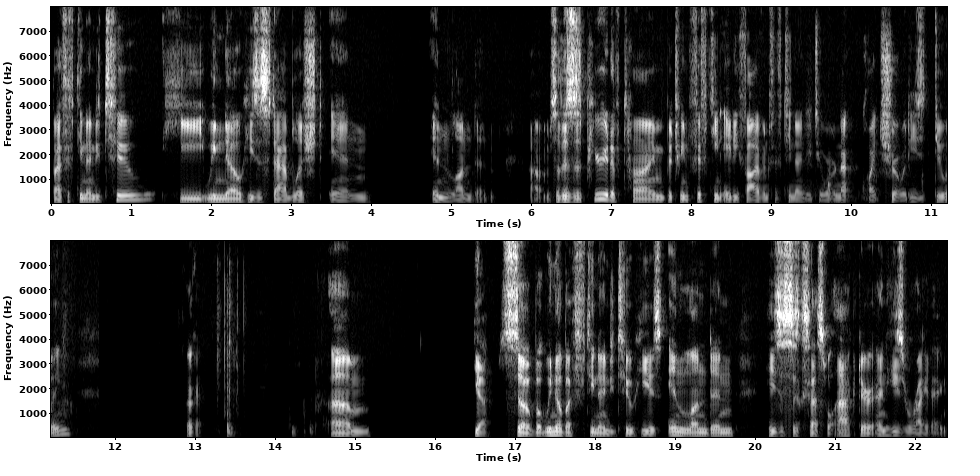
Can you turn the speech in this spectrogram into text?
By 1592, he we know he's established in in London. Um, so there's a period of time between 1585 and 1592 where we're not quite sure what he's doing. Okay. Um, yeah. So, but we know by 1592 he is in London. He's a successful actor and he's writing.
